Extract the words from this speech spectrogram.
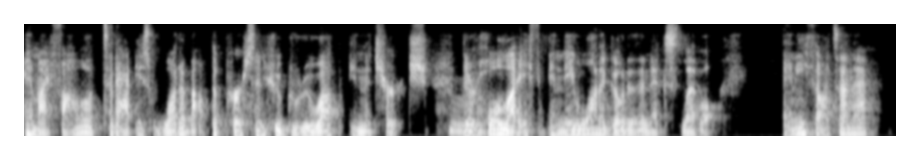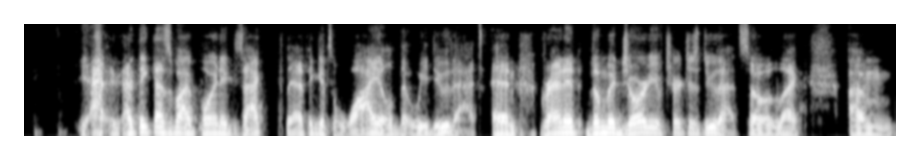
and my follow-up to that is what about the person who grew up in the church hmm. their whole life and they want to go to the next level any thoughts on that yeah, I think that's my point exactly. I think it's wild that we do that. And granted, the majority of churches do that. So, like, um,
